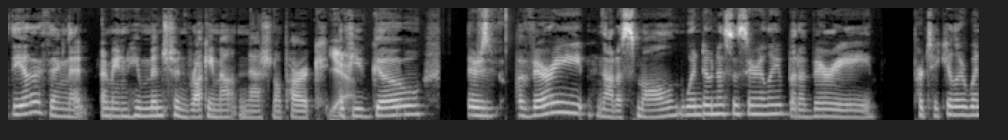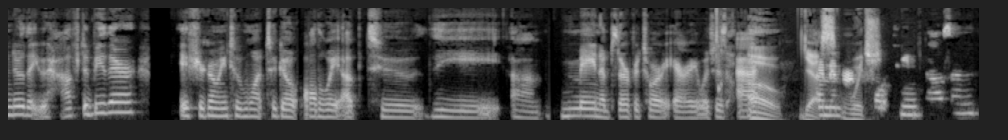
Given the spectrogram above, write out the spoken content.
The other thing that I mean, he mentioned Rocky Mountain National Park. Yeah. If you go, there's a very not a small window necessarily, but a very particular window that you have to be there if you're going to want to go all the way up to the um, main observatory area, which is at oh yes, I remember which fourteen thousand.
